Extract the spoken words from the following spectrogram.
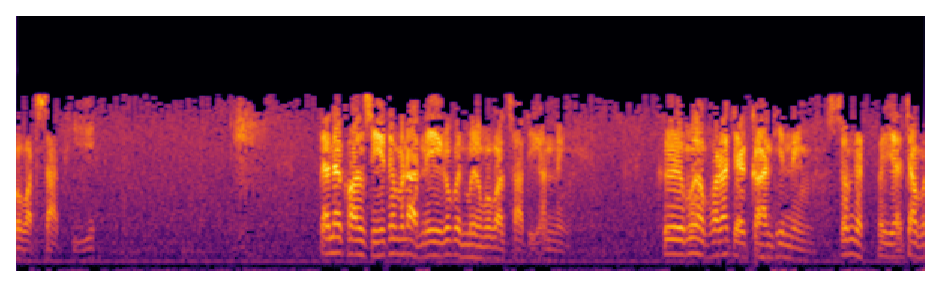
ประวัติศาสตร์ผีแต่นครศรีธรรมราชนี้ก็เป็นเมืองประวัติศาสตร์อีกอันหนึ่ง คือเมื่อพระราชการที่หนึ่งสมเด็จพระยาเจ้าไป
